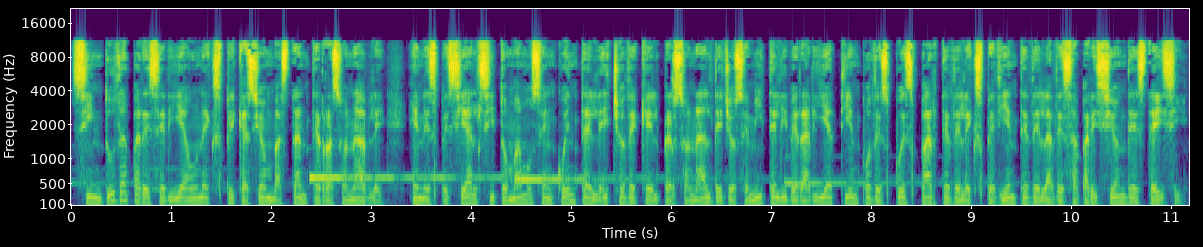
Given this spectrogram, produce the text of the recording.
Sin duda parecería una explicación bastante razonable, en especial si tomamos en cuenta el hecho de que el personal de Yosemite liberaría tiempo después parte del expediente de la desaparición de Stacy.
